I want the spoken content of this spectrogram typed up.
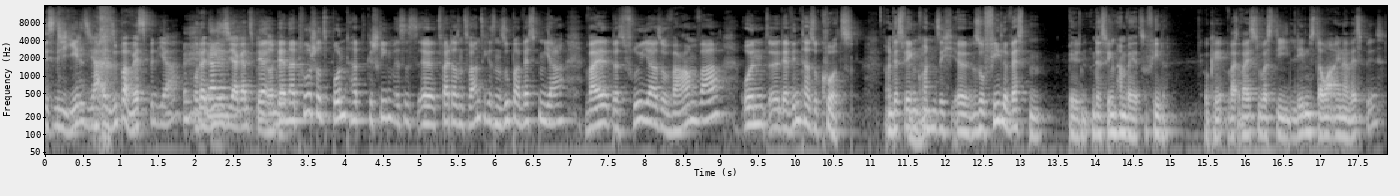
Ist nicht jedes Jahr ein super Wespenjahr? Oder dieses Jahr ganz der, besonders? der Naturschutzbund hat geschrieben, es ist äh, 2020 ist ein super Wespenjahr, weil das Frühjahr so warm war und äh, der Winter so kurz. Und deswegen Mhm. konnten sich äh, so viele Wespen bilden. Und deswegen haben wir jetzt so viele. okay, we weißt du, was die Lebensdauer einer Wespe ist?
